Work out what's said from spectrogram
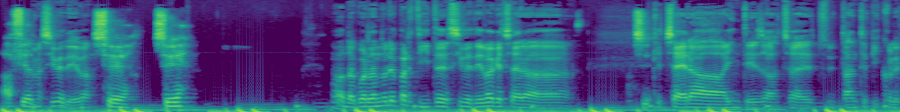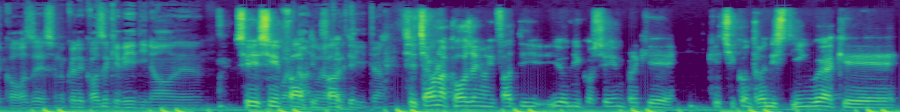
affiatato. Ma si vedeva. Sì, sì. No, da guardando le partite si vedeva che c'era, sì. che c'era intesa, cioè tante piccole cose, sono quelle cose che vedi, no? Sì, sì, infatti, infatti. Se c'è una cosa, infatti io dico sempre che, che ci contraddistingue è che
